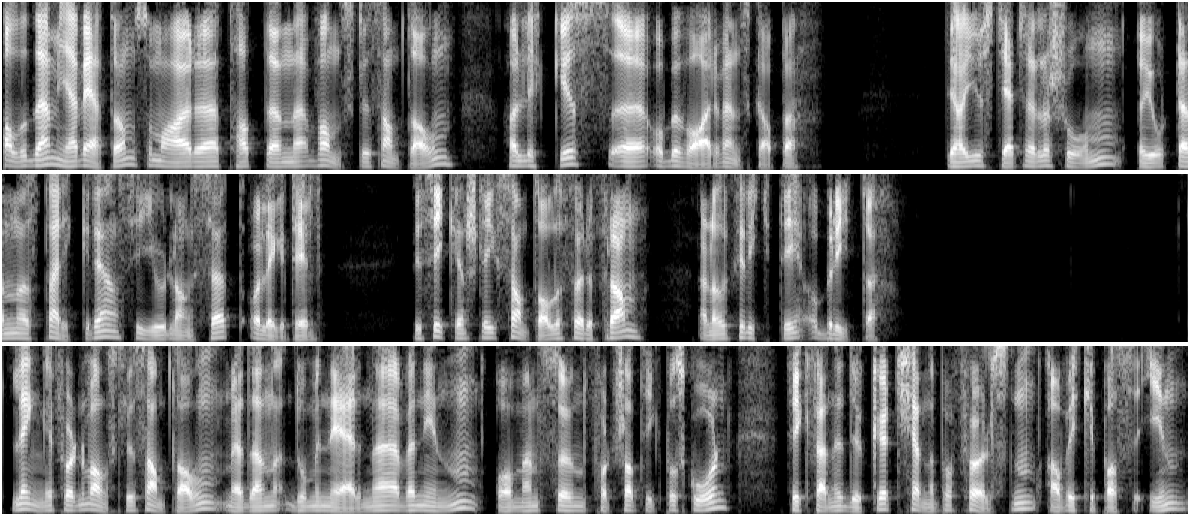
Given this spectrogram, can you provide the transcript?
Alle dem jeg vet om som har eh, tatt den vanskelige samtalen, har lykkes å bevare vennskapet. De har justert relasjonen og gjort den sterkere, sier Jul Langseth og legger til. Hvis ikke en slik samtale fører fram, er det nok riktig å bryte. Lenge før den vanskelige samtalen med den dominerende venninnen, og mens hun fortsatt gikk på skolen, fikk Fanny Duckert kjenne på følelsen av å ikke passe inn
